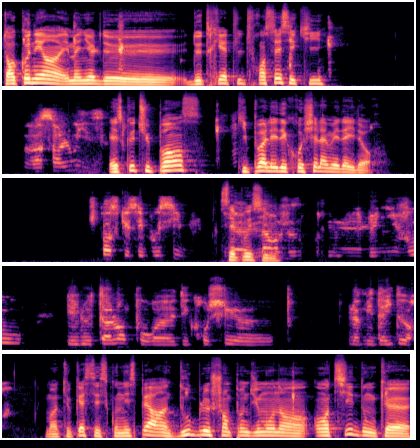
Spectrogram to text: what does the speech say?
T'en connais un, Emmanuel, de, de triathlète français, c'est qui? Vincent Louise. Est-ce que tu penses qu'il peut aller décrocher la médaille d'or? Je pense que c'est possible. C'est possible. Le, niveau et le talent pour euh, décrocher euh, la médaille d'or. en tout cas, c'est ce qu'on espère. Un double champion du monde en, titre. Donc, euh,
